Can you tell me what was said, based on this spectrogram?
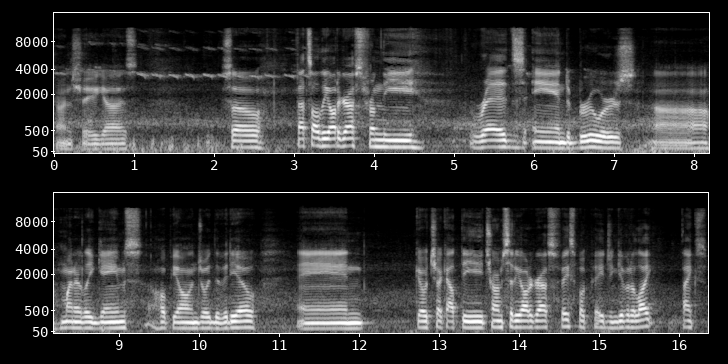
Trying to show you guys. So that's all the autographs from the Reds and Brewers uh, minor league games. I hope you all enjoyed the video and go check out the Charm City Autographs Facebook page and give it a like. Thanks.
